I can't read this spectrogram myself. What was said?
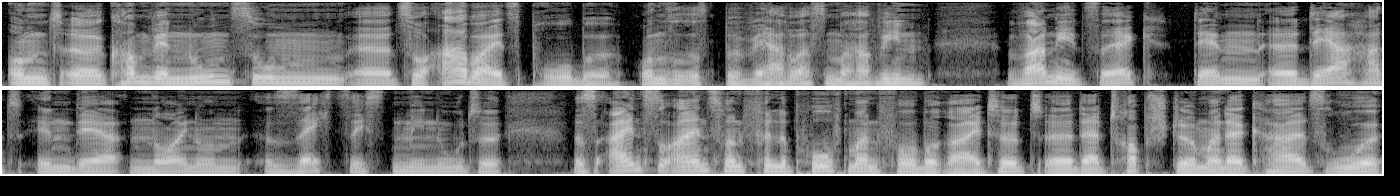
Und äh, kommen wir nun zum, äh, zur Arbeitsprobe unseres Bewerbers Marvin Wanizek, denn äh, der hat in der 69. Minute das 1:1 von Philipp Hofmann vorbereitet. Äh, der Topstürmer der Karlsruhe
